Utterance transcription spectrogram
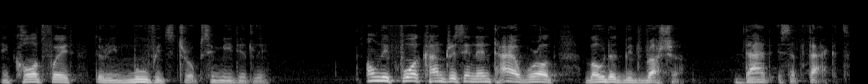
and called for it to remove its troops immediately. Only four countries in the entire world voted with Russia. That is a fact.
